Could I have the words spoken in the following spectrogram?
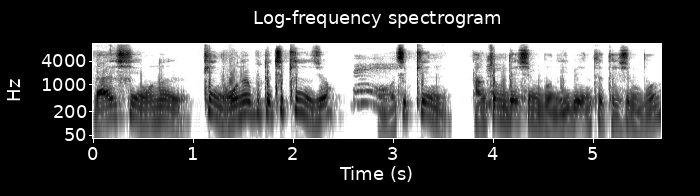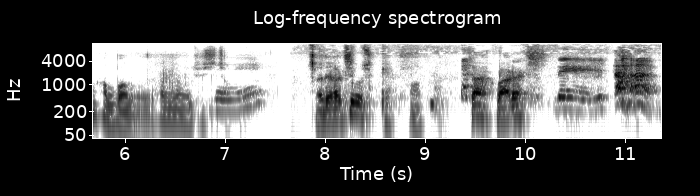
라이씨 오늘 치킨 오늘부터 치킨이죠? 네. 어, 치킨 당첨되신 분, 이벤트 되신 분 한번 설명해 주시죠. 네. 아, 내가 찍어줄게. 어. 자 말해. 네, 일단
